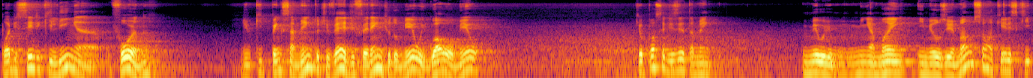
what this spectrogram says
pode ser de que linha for, né? de que pensamento tiver, diferente do meu, igual ao meu, que eu possa dizer também, meu, minha mãe e meus irmãos são aqueles que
